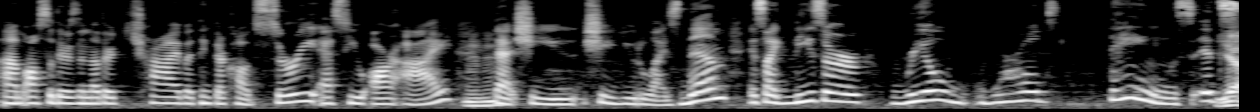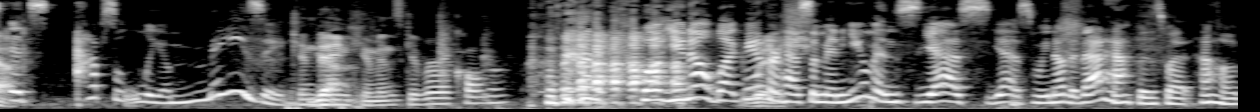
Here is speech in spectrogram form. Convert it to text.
Um, also, there's another tribe I think they're called Suri S U R I Mm-hmm. that she she utilized them. It's like these are real world things. It's Yeah. it's absolutely amazing. Can Yeah. the Inhumans give her a call though? well, you know, Black Panther Wish. has some Inhumans. Yes, yes, we know that that happens. But oh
